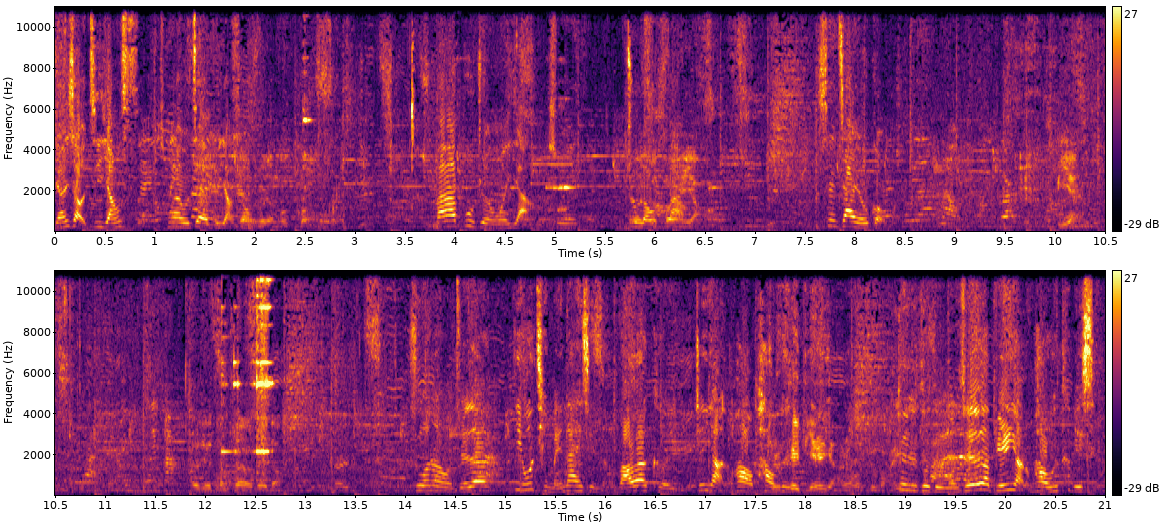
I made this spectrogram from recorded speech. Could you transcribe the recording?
养小鸡养死了，从来我再也不养动物。我养过狗，妈妈不准我养，说住楼房现在家有狗吗？别。我觉得他们真有味道。说呢，我觉得第一我挺没耐心的，玩玩可以，真养的话我怕我会。以别人养，让我去玩。对对对对，我觉得要别人养的话，我会特别喜欢；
